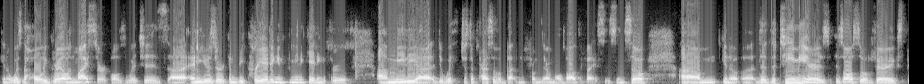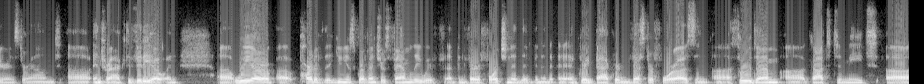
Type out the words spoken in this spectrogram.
you know, was the holy grail in my circles, which is uh, any user can be creating and communicating through media with just a press of a button from their mobile devices. And so, um, you know, the, the team here is, is also very experienced around interactive video. And uh, we are uh, part of the Union Square Ventures family. We've uh, been very fortunate. They've been an, a great backward investor for us, and uh, through them, uh, got to meet uh,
